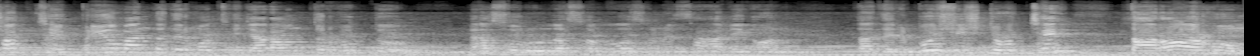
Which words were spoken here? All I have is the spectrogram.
সবচেয়ে প্রিয় বান্দাদের মধ্যে যারা অন্তর্ভুক্ত, রাসূলুল্লাহ সাল্লাল্লাহু আলাইহি তাদের বৈশিষ্ট্য হচ্ছে তারাহুম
